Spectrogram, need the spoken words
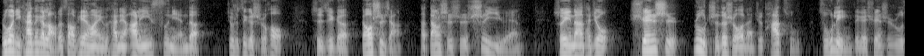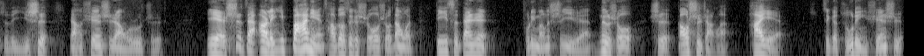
如果你看那个老的照片的话，你会看见二零一四年的，就是这个时候是这个高市长，他当时是市议员，所以呢，他就宣誓入职的时候呢，就他组主领这个宣誓入职的仪式，然后宣誓让我入职。也是在二零一八年差不多这个时候时候，当我第一次担任福利盟的市议员，那个时候是高市长了，他也这个主领宣誓，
